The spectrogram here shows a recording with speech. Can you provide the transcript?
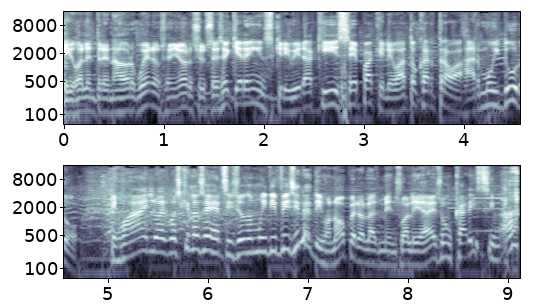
Y dijo el entrenador, bueno, señor, si usted se quiere inscribir aquí, sepa que le va a tocar trabajar muy duro. Dijo, ay, luego es que los ejercicios son muy difíciles. Dijo, no, pero las mensualidades son carísimas.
